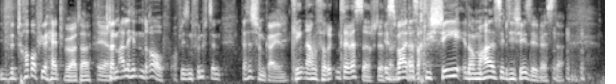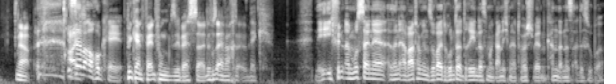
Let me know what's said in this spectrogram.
die the top of your head Wörter, Ja. standen alle hinten drauf, auf diesen 15. Das ist schon geil. Klingt nach einem verrückten Silvester, Stefan. Es war das Aber- Klischee, normales Klischee Silvester. ja. Ist aber auch okay. Ich bin kein Fan von Silvester. Das muss einfach weg. Nee, ich finde, man muss seine, seine Erwartungen so weit runterdrehen, dass man gar nicht mehr enttäuscht werden kann. Dann ist alles super.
